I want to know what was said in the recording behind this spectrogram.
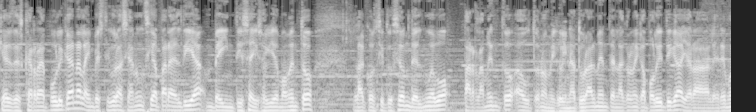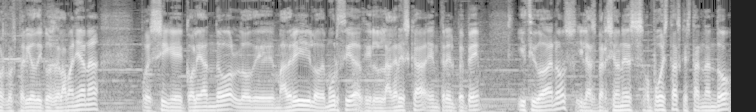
que es de Esquerra Republicana. La investidura se anuncia para el día 26. Hoy, de momento, la constitución del nuevo Parlamento Autonómico. Y, naturalmente, en la crónica política, y ahora leeremos los periódicos de la mañana, pues sigue coleando lo de Madrid, lo de Murcia, es decir, la gresca entre el PP y Ciudadanos y las versiones opuestas que están dando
